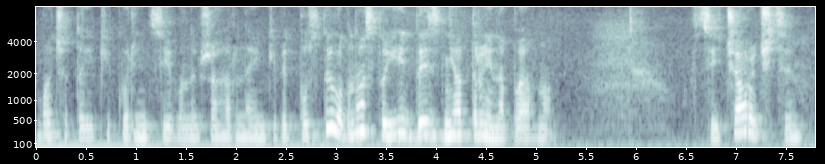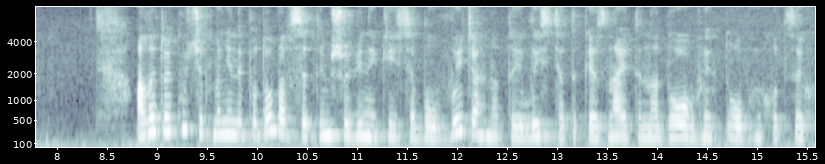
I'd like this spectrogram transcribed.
Бачите, які корінці вони вже гарненькі відпустила. Вона стоїть десь дня три, напевно, в цій чарочці. Але той кущик мені не подобався, тим, що він якийсь був витягнутий, листя таке, знаєте, на довгих-довгих оцих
